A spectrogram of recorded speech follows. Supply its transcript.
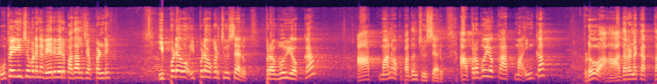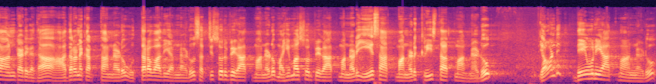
ఉపయోగించబడిన వేరు వేరు పదాలు చెప్పండి. ఇప్పుడే ఇప్పుడే ఒకటి చూశారు. ప్రభు యొక్క ఆత్మ అని ఒక పదం చూశారు. ఆ ప్రభు యొక్క ఆత్మ ఇంకా ఇప్పుడు ఆదరణకర్త అంటాడు కదా ఆదరణకర్త అన్నాడు ఉత్తరవాది అన్నాడు సత్యస్వరూపిగా ఆత్మ అన్నాడు మహిమాస్వరూపిగా ఆత్మ అన్నాడు ఏసాత్మ అన్నాడు క్రీస్తాత్మ అన్నాడు. ఏమండి? దేవుని ఆత్మ అన్నాడు.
